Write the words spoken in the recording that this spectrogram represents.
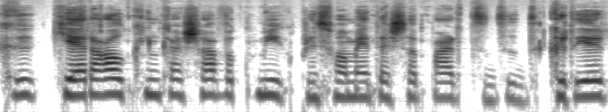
que, que era algo que encaixava comigo, principalmente esta parte de, de querer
